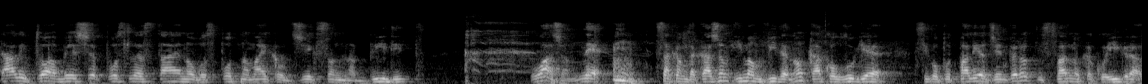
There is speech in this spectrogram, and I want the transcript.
дали тоа беше после стаено во спот на Майкл Джексон на Бидит? Лажам, не. Сакам да кажам, имам видено како луѓе си го подпалија джемперот и стварно како игра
